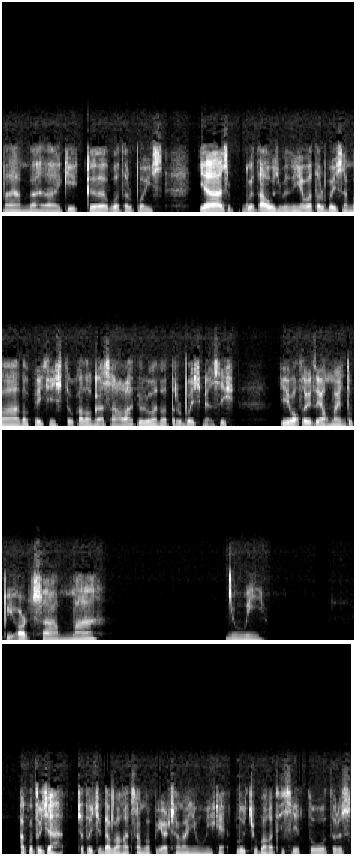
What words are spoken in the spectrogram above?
menambah lagi ke Water Boys. Ya gue tahu sebenarnya Water Boys sama Love Pageants itu kalau nggak salah duluan Water Boys nggak sih? Jadi waktu itu yang main tuh Art sama Nyui aku tuh jah jatuh cinta banget sama Art sama Nyui kayak lucu banget di situ. Terus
